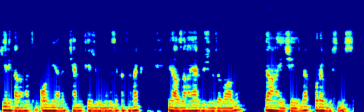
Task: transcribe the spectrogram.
Geri kalan artık oynayarak, kendi tecrübelerinizi katarak biraz daha hayal gücünüze bağlı daha iyi şehirler kurabilirsiniz.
